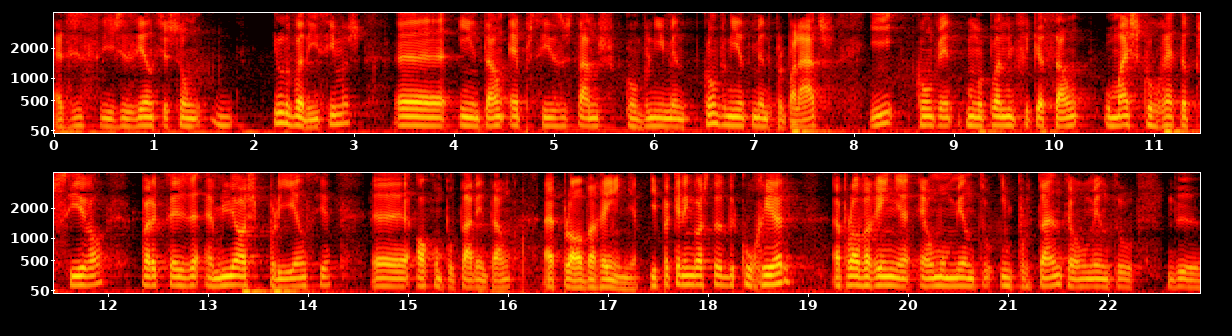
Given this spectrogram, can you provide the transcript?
as exigências são elevadíssimas uh, e então é preciso estarmos convenientemente, convenientemente preparados e com uma planificação o mais correta possível para que seja a melhor experiência uh, ao completar então a prova rainha. E para quem gosta de correr, a prova rainha é um momento importante, é um momento de,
